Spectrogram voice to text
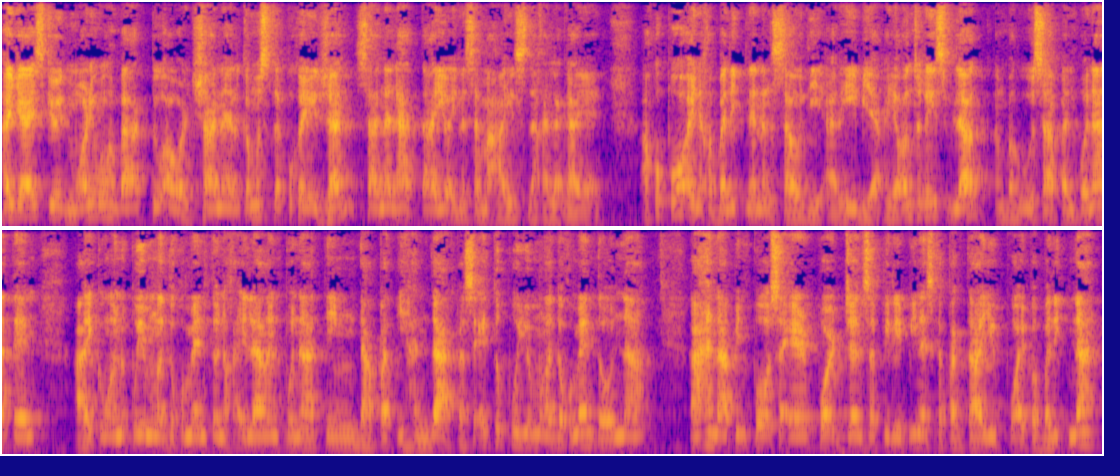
Hi guys, good morning. Welcome back to our channel. Kamusta po kayo dyan? Sana lahat tayo ay nasa maayos na kalagayan. Ako po ay nakabalik na ng Saudi Arabia. Kaya on today's vlog, ang pag-uusapan po natin ay kung ano po yung mga dokumento na kailangan po nating dapat ihanda. Kasi ito po yung mga dokumento na hahanapin po sa airport dyan sa Pilipinas kapag tayo po ay pabalik na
